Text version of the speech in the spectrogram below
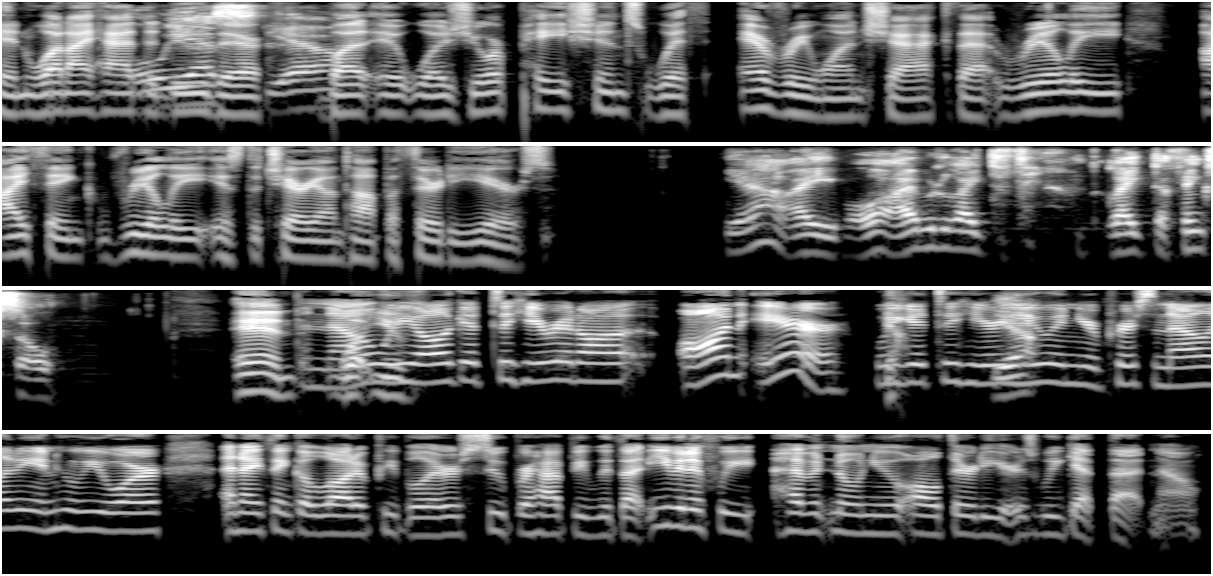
in what I had to Oh, do yes, there. yeah. But it was your patience with everyone, Shaq, that really, I think, really is the cherry on top of 30 years. Yeah, I well, I would like to th- like to think so. And, And now what we all get to hear it on on air. We Yeah. get to hear Yeah. you and your personality and who you are. And I think a lot of people are super happy with that. Even if we haven't known you all 30 years, we get that now.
